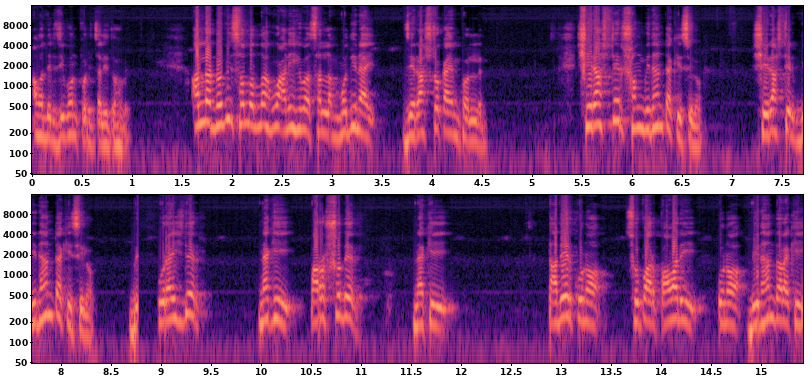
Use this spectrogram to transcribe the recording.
আমাদের জীবন পরিচালিত হবে। আল্লাহ নবী সাল্লাহ আলী ওয়াসাল্লাম মদিনায় যে রাষ্ট্র কায়েম করলেন সেই রাষ্ট্রের সংবিধানটা কী ছিল? সেই রাষ্ট্রের বিধানটা কী ছিল? কুরাইশদের নাকি পারস্যদের নাকি তাদের কোনো সুপার পাওয়ারই কোনো বিধান দ্বারা কি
